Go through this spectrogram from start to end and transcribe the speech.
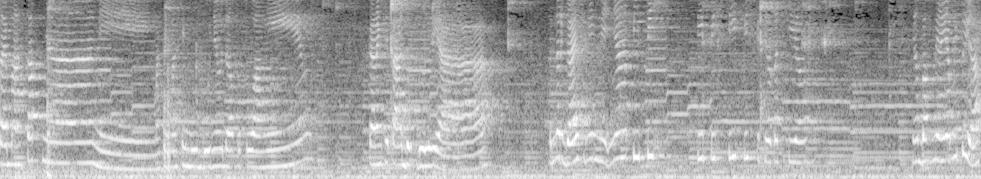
selesai masaknya. Nih, masing-masing bumbunya udah aku tuangin. Sekarang kita aduk dulu ya. Bener guys, ini mie-nya pipih. Tipis-tipis, kecil-kecil. Yang bakmi ayam itu ya.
